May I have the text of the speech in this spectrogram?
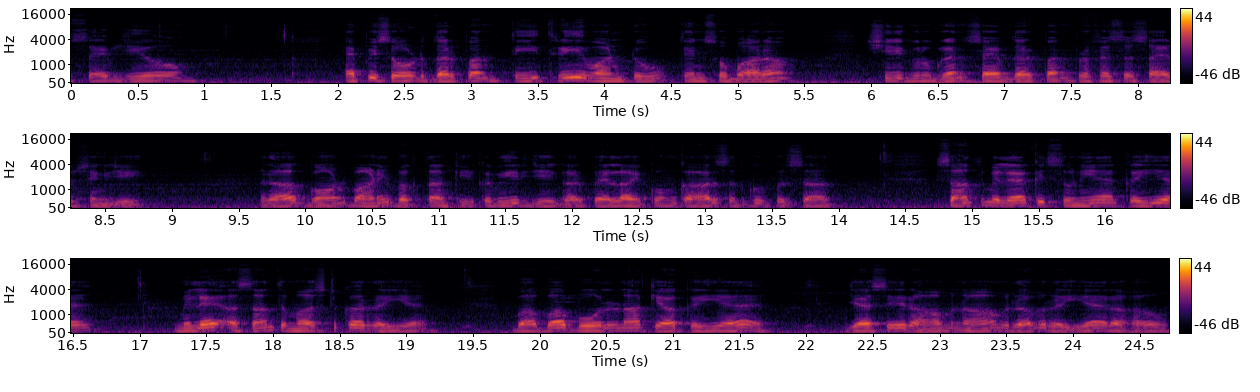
ਸਾਹਿਬ ਜੀਓ ਐਪੀਸੋਡ ਦਰਪਨ 3312 312 ਸ਼੍ਰੀ ਗੁਰੂ ਗ੍ਰੰਥ ਸਾਹਿਬ ਦਰਪਨ, ਪ੍ਰੋਫੈਸਰ ਸਾਹਿਬ ਸਿੰਘ ਜੀ। ਰਾਗ ਗੌਂਡ ਬਾਣੀ ਭਗਤਾਂ ਕੀ, ਕਬੀਰ ਜੀ ਘਰ ਪਹਿਲਾ ਏਕ ਓੰਕਾਰ ਸਤਗੁਰ ਪ੍ਰਸਾਦ। ਸੰਤ ਮਿਲਿਆ ਕਿਛ ਸੁਣੀਐ, ਕਹੀਐ, ਮਿਲੇ ਅਸੰਤ ਮਸਤ ਕਰ ਰਹੀ ਹੈ ਬਾਬਾ ਬੋਲਣਾ ਕਿਆ ਕਹੀਐ, ਜੈਸੇ RAM ਨਾਮ ਰਵ ਰਹੀਐ ਰਹਾਉ।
